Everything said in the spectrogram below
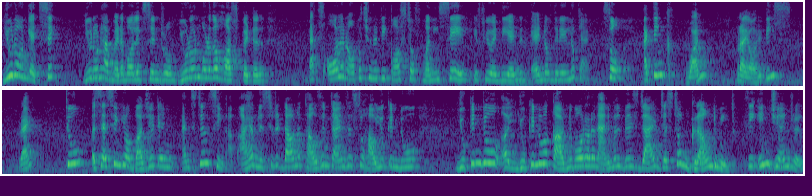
You don't get sick. You don't have metabolic syndrome. You don't go to the hospital. That's all an opportunity cost of money saved if you at the end, end of the day look at it. So I think one, priorities, right? Two, assessing your budget and, and still seeing. up. I have listed it down a thousand times as to how you can do. You can do a, you can do a carnivore or an animal-based diet just on ground meat. See, in general,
